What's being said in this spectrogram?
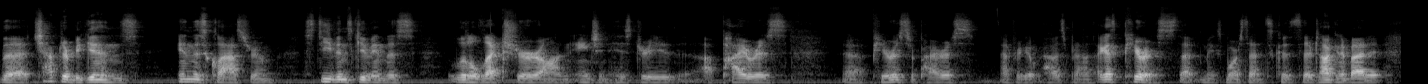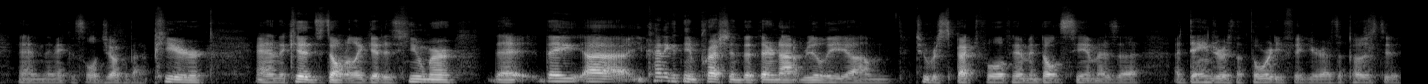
the chapter begins in this classroom. Stephen's giving this little lecture on ancient history, uh, Pyrrhus, uh, Pyrrhus or Pyrrhus, I forget how it's pronounced. I guess Pyrrhus, that makes more sense because they're talking about it and they make this little joke about a pier and the kids don't really get his humor. They, they uh, you kind of get the impression that they're not really um, too respectful of him and don't see him as a, a dangerous authority figure as opposed to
